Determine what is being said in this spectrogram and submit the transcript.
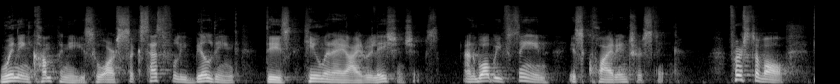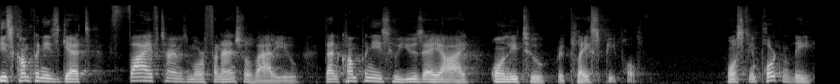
winning companies who are successfully building these human AI relationships. And what we've seen is quite interesting. First of all, these companies get five times more financial value than companies who use AI only to replace people. Most importantly,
